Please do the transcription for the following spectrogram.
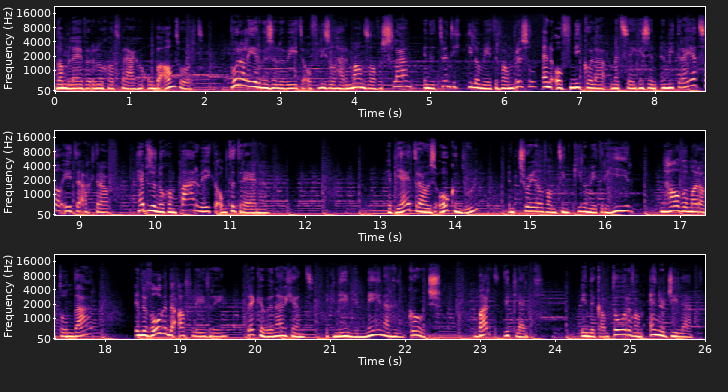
dan blijven er nog wat vragen onbeantwoord. Vooraleer we zullen weten of Liesel haar man zal verslaan in de 20 kilometer van Brussel en of Nicola met zijn gezin een mitraillet zal eten achteraf, hebben ze nog een paar weken om te trainen. Heb jij trouwens ook een doel? Een trail van 10 kilometer hier, een halve marathon daar? In de volgende aflevering trekken we naar Gent. Ik neem je mee naar hun coach, Bart de Klerk, in de kantoren van Energy Lab.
